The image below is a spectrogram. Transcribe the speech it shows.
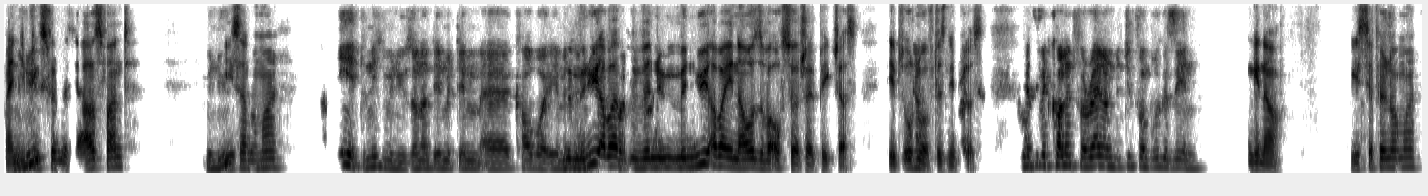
mein Menü? Lieblingsfilm des Jahres fand. Menü? Wie hieß er nochmal? Nee, nicht Menü, sondern den mit dem äh, Cowboy. Hier mit Menü, aber, Menü aber genauso war auch Searchlight Pictures. Die gibt es auch ja. nur auf Disney Plus. Mit Colin Farrell und den Typ von Brügge sehen. Genau. Wie ist der Film nochmal?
